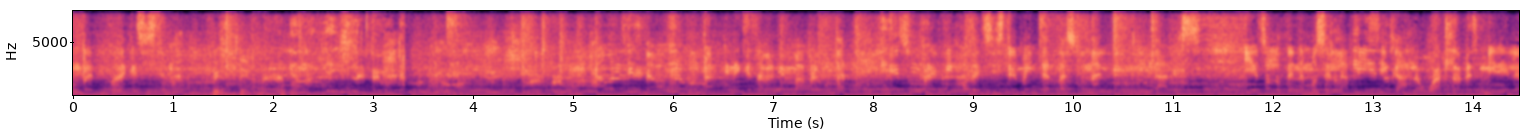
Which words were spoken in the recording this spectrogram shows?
¿Un prefijo de qué sistema? Yo no, le pregunto. Ah, bueno, es que si me va a preguntar, tiene que saber que me va a preguntar. Es un prefijo del Sistema Internacional de Unidades. Y eso lo tenemos en la física. Mire,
